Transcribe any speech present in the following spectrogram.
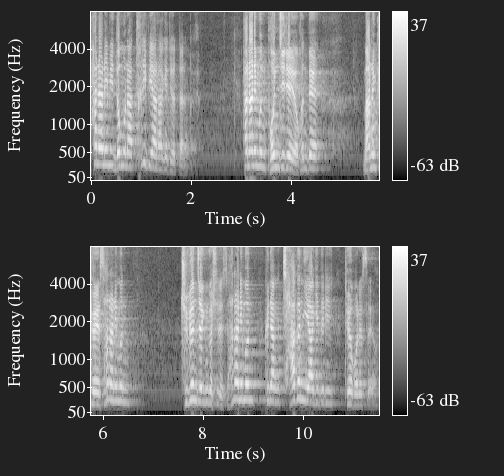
하나님이 너무나 트리비알하게 되었다는 거예요. 하나님은 본질이에요. 근데 많은 교회에서 하나님은 주변적인 것이 됐어요. 하나님은 그냥 작은 이야기들이 되어버렸어요.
